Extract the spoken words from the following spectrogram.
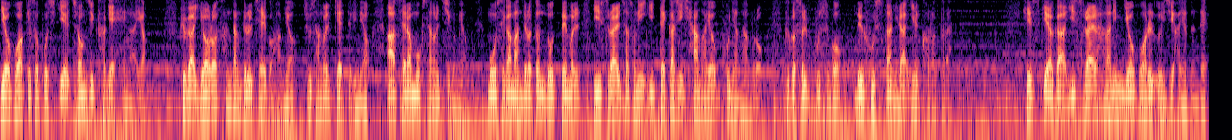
여호와께서 보시기에 정직하게 행하여 그가 여러 산당들을 제거하며 주상을 깨뜨리며 아세라 목상을 찍으며 모세가 만들었던 놋뱀을 이스라엘 자손이 이때까지 향하여 분양함으로 그것을 부수고 느후스단이라 일컬었더라. 히스기야가 이스라엘 하나님 여호와를 의지하였는데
